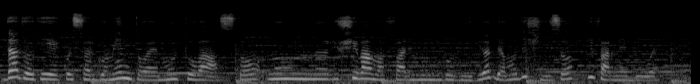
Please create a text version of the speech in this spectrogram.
Dato che questo argomento è molto vasto, non riuscivamo a fare un unico video e abbiamo deciso di farne due.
